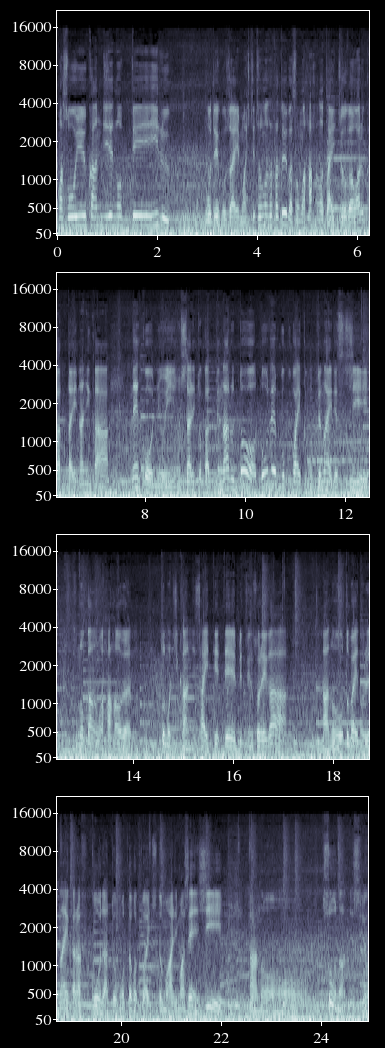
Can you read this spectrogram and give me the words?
ん。まあ、そういう感じで乗っているのでございましてその例えばその母の体調が悪かったり何か、ね、こう入院をしたりとかってなると当然僕バイク乗ってないですしその間は母親との時間に割いてて別にそれがあのオートバイ乗れないから不幸だと思ったことは一度もありませんし、あのそうなんですよ。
